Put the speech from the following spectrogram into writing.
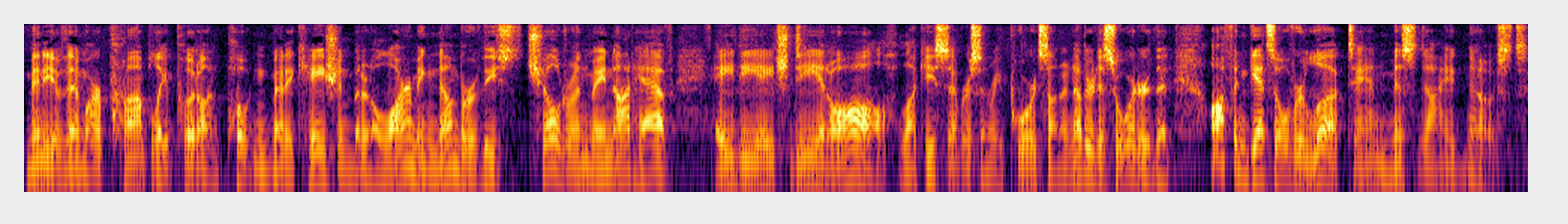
Many of them are promptly put on potent medication, but an alarming number of these children may not have ADHD at all. Lucky Severson reports on another disorder that often gets overlooked and misdiagnosed.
